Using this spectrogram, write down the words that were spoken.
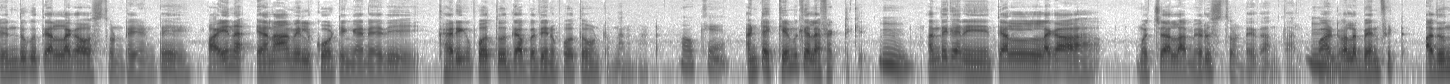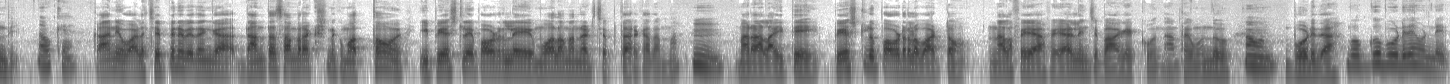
ఎందుకు తెల్లగా వస్తుంటాయి అంటే పైన ఎనామిల్ కోటింగ్ అనేది కరిగిపోతూ దెబ్బతినిపోతూ ఉంటుందన్నమాట. ఓకే. అంటే కెమికల్ ఎఫెక్ట్కి. అందుకని తెల్లగా ముచ్చాలా మెరుస్తుంటాయి దంతాలు. వాటి వల్ల బెనిఫిట్ అది ఉంది ఓకే. కానీ వాళ్ళు చెప్పిన విధంగా దంత సంరక్షణకు మొత్తం ఈ పేస్ట్లే పౌడర్లే మూలం అన్నట్టు చెప్తారు కదమ్మా. మ్మ్. మరి అలా అయితే పేస్ట్లు పౌడర్లు వాడటం నలభై యాభై ఏళ్ళ నుంచి బాగా ఎక్కువ ఉంది. అంతకుముందు బూడిద. బొగ్గు బూడిదే ఉండేది.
